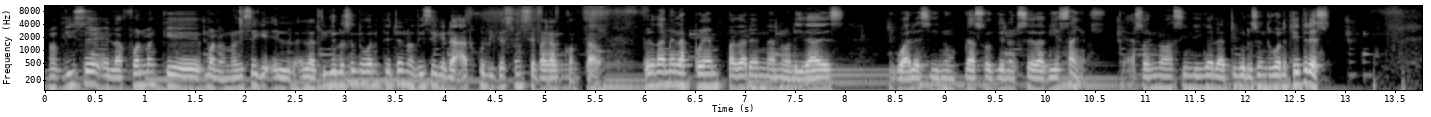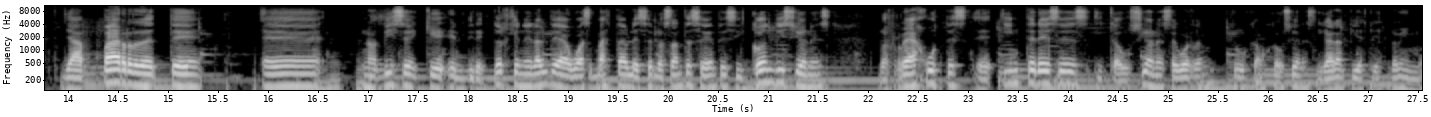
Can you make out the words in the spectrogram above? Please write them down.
Nos dice en la forma en que, bueno, nos dice que el, artículo 143 nos dice que la adjudicación se paga al contado, pero también las pueden pagar en anualidades iguales y en un plazo que no exceda 10 años. Eso nos indica el artículo 143. Y aparte, eh, nos dice que el director general de aguas va a establecer los antecedentes y condiciones, los reajustes, eh, intereses y cauciones, ¿se acuerdan? Que buscamos cauciones y garantías, que es lo mismo,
